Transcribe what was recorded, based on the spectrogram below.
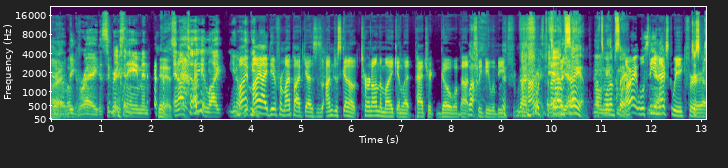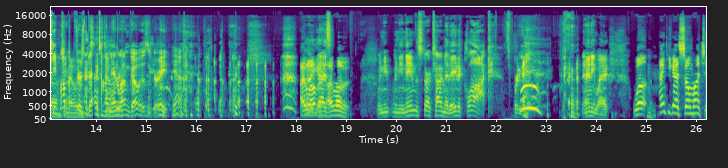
all Yeah, right. that'd be great. It's the greatest name, and It is. and I'll tell you, like you know, my he can- my idea for my podcast is I'm just gonna turn on the mic and let Patrick go about Well- Sleepy LaBeef. That's Uh-huh. right. That's Yeah, what I'm yeah. saying. No That's need what I'm saying. All right, we'll see you next week for Just uh, keep up you know, after his bedtime, man. Let him go. This is great. Yeah. I Well, love you guys- it. I love it. when you when you name the start time at eight o'clock, it's pretty. anyway, Well, thank you guys so much.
